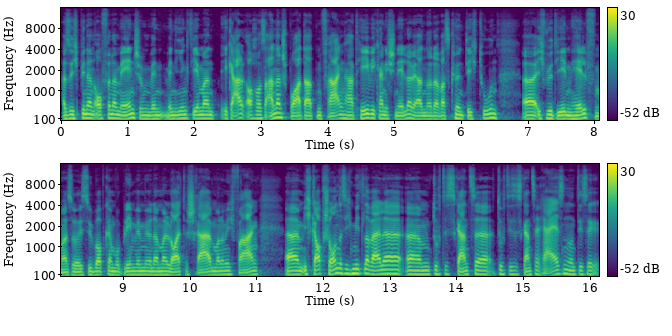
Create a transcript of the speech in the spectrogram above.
Also ich bin ein offener Mensch und wenn, wenn irgendjemand, egal auch aus anderen Sportarten, Fragen hat, hey, wie kann ich schneller werden oder was könnte ich tun, äh, ich würde jedem helfen. Also ist überhaupt kein Problem, wenn mir da mal Leute schreiben oder mich fragen. Ähm, ich glaube schon, dass ich mittlerweile ähm, durch, das ganze, durch dieses ganze Reisen und diese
